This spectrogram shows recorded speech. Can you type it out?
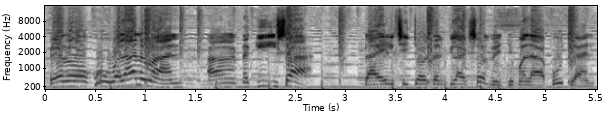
Pero kung wala naman, ang nag-iisa dahil si Jordan Clarkson medyo malabo dyan,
